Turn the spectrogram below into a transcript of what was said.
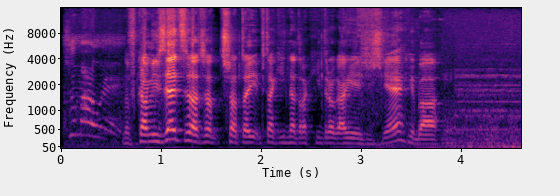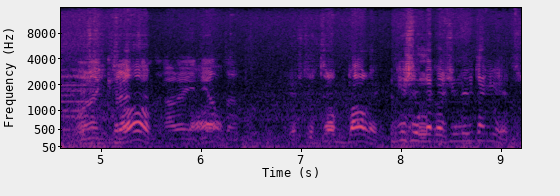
c***u mały? No w kamizelce trzeba, trzeba tutaj, w takich na takich drogach jeździć, nie? Chyba. Ale ale idiota. Jeszcze co dalej? 50 na godzinę i tak jedź.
